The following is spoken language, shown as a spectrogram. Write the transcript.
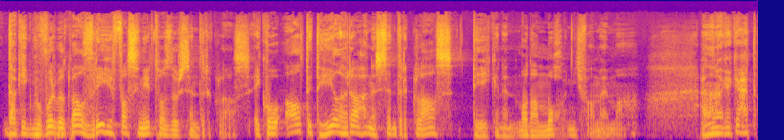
dat ik bijvoorbeeld wel vrij gefascineerd was door Sinterklaas. Ik wou altijd heel graag een Sinterklaas tekenen, maar dat mocht niet van mijn ma. En dan heb ik echt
